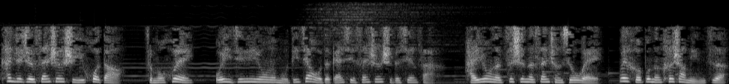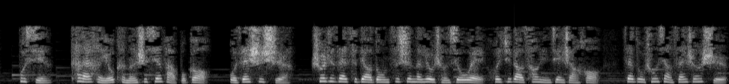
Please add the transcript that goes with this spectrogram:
看着这三生石，疑惑道：“怎么会？我已经运用了母帝教我的改写三生石的仙法，还用了自身的三成修为，为何不能刻上名字？不行，看来很有可能是仙法不够。我再试试。”说着，再次调动自身的六成修为，汇聚到苍云剑上后，再度冲向三生石。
